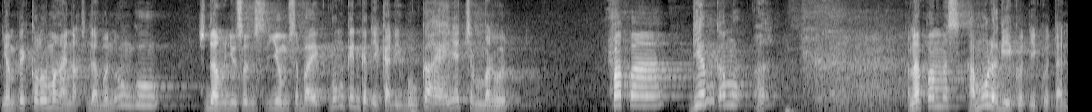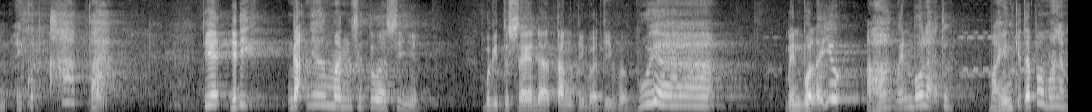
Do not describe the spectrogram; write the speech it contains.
Nyampe ke rumah anak sudah menunggu. Sudah menyusun senyum sebaik mungkin ketika dibuka ayahnya cemberut. Papa, diam kamu. Hah? Kenapa mas? Kamu lagi ikut-ikutan. Ikut apa? Dia jadi nggak nyaman situasinya. Begitu saya datang tiba-tiba, Buya, main bola yuk. Ah, main bola tuh. Main kita apa malam?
